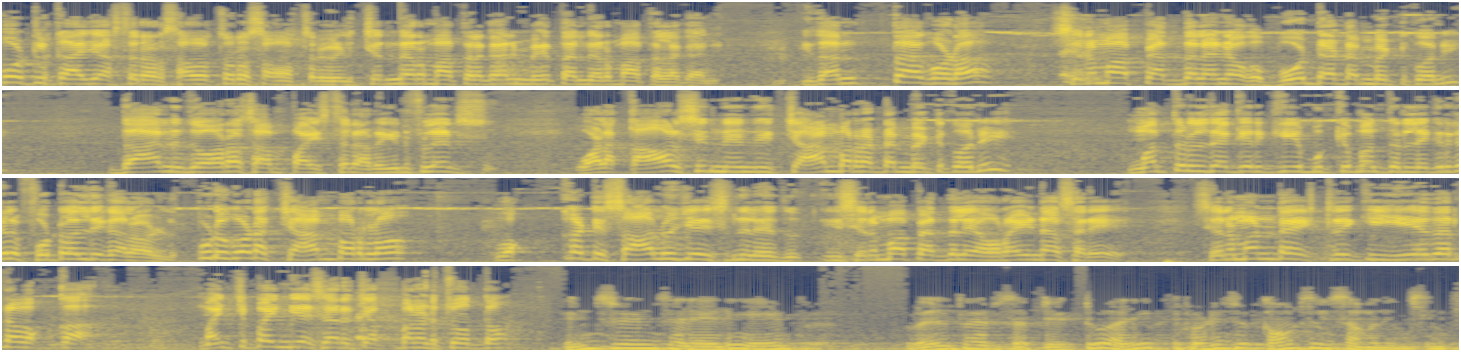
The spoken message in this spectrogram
కోట్లు కాజేస్తున్నారు సంవత్సరం సంవత్సరం. వీళ్ళు చిన్న నిర్మాతలు కానీ మిగతా నిర్మాతలు కానీ ఇదంతా కూడా సినిమా పెద్దలని ఒక బోర్డు అడ్డం పెట్టుకొని దాని ద్వారా సంపాదిస్తున్నారు. ఇన్ఫ్లుయెన్స్ వాళ్ళకి కావాల్సింది ఛాంబర్ అడ్డం పెట్టుకొని మంత్రుల దగ్గరికి ముఖ్యమంత్రుల దగ్గరికి వెళ్ళి ఫోటోలు దిగాలి వాళ్ళు. ఇప్పుడు కూడా ఛాంబర్లో ఒక్కటి సాల్వ్ చేసింది లేదు. ఈ సినిమా పెద్దలు ఎవరైనా సరే సినిమా ఇండస్ట్రీకి ఏదైనా ఒక్క మంచి పని చేశారో చెప్పాలని చూద్దాం. ఇన్సూరెన్స్ అనేది వెల్ఫేర్ సబ్జెక్టు అది ప్రొడ్యూసర్ కౌన్సిల్ సంబంధించింది.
